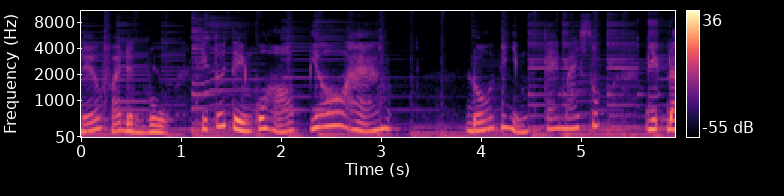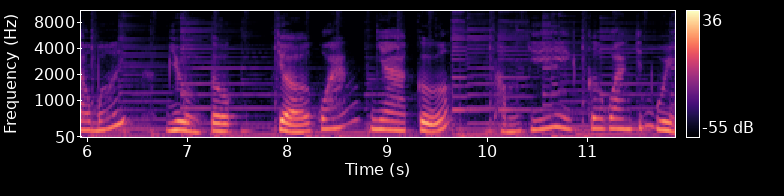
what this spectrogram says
Nếu phải đền bù thì túi tiền của họ vô hạn. Đối với những cái máy xúc, việc đào bới, giường tược, chợ quán, nhà cửa, thậm chí cơ quan chính quyền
